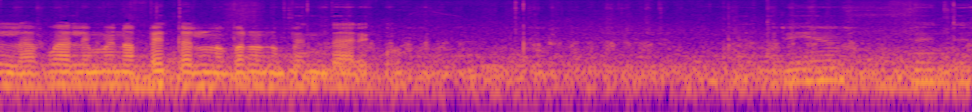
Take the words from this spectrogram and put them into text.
Έλα, βγάλε με ένα πέταλο να πάρω ένα πεντάρικο. 13, 5.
